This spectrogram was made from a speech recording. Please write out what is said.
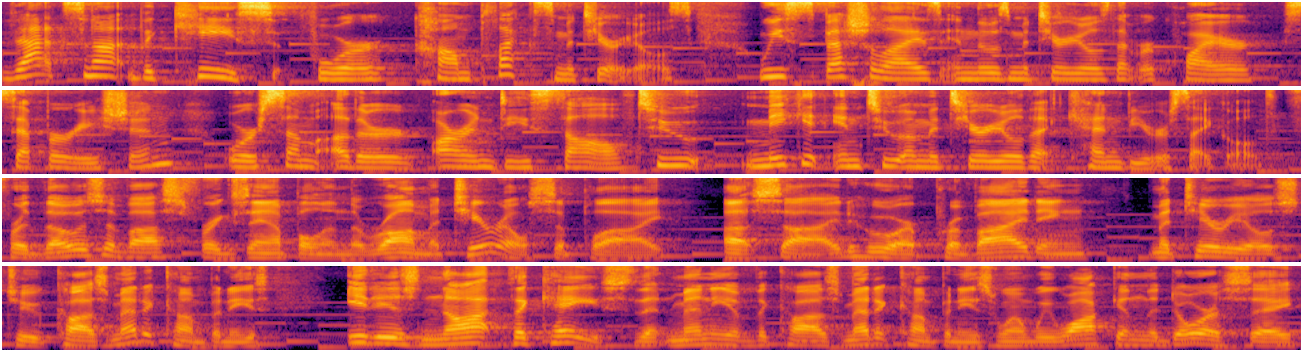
That's not the case for complex materials. We specialize in those materials that require separation or some other R&D solve to make it into a material that can be recycled. For those of us, for example, in the raw material supply uh, side who are providing materials to cosmetic companies, it is not the case that many of the cosmetic companies, when we walk in the door, say,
